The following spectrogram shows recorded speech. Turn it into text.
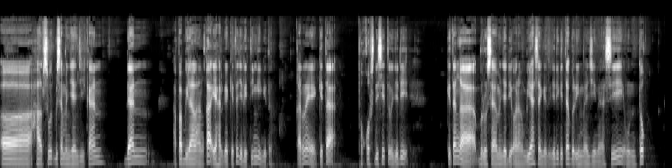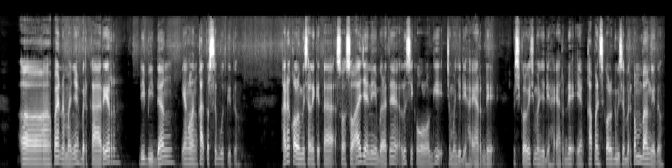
uh, hal tersebut bisa menjanjikan dan apabila langka ya harga kita jadi tinggi gitu. Karena ya kita fokus di situ. Jadi kita nggak berusaha menjadi orang biasa gitu. Jadi kita berimajinasi untuk uh, apa namanya berkarir di bidang yang langka tersebut gitu karena kalau misalnya kita sosok aja nih beratnya lu psikologi cuma jadi HRD lu psikologi cuma jadi HRD ya kapan psikologi bisa berkembang gitu?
